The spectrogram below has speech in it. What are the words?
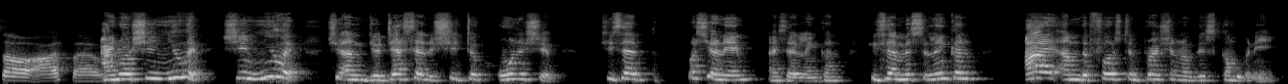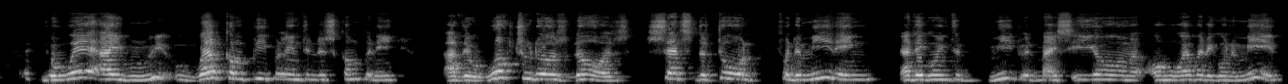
so awesome. I know she knew it. She knew it. She and you just said she took ownership. She said, What's your name? I said, Lincoln. She said, Mr. Lincoln, I am the first impression of this company. The way I welcome people into this company as they walk through those doors sets the tone for the meeting that they're going to meet with my CEO or whoever they're going to meet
